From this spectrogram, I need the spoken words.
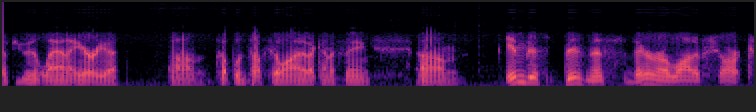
a few in Atlanta area, um, a couple in South Carolina, that kind of thing. Um, in this business, there are a lot of sharks,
